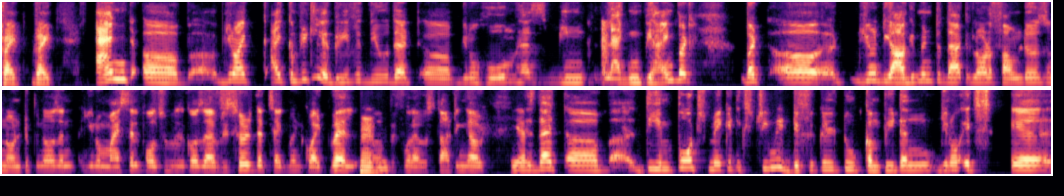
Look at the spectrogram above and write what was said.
right right and uh, you know I, I completely agree with you that uh, you know home has been lagging behind but but uh, you know the argument to that a lot of founders and entrepreneurs and you know myself also because i've researched that segment quite well uh, mm-hmm. before i was starting out yeah. is that uh, the imports make it extremely difficult to compete and you know it's uh,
